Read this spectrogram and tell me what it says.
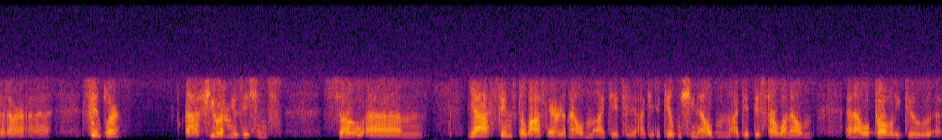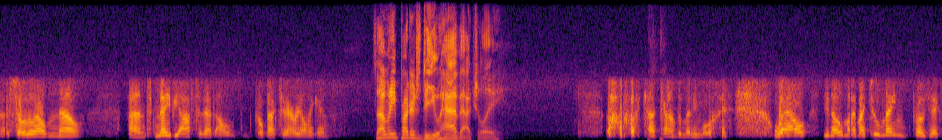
that are uh, simpler, uh, fewer musicians. So um, yeah, since the last Ayreon album, I did uh, I did a Guilt Machine album, I did this Star One album, and I will probably do a solo album now. And maybe after that, I'll go back to Ayreon again. So how many projects do you have actually? I can't count them anymore. Well, you know, my, my two main projects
